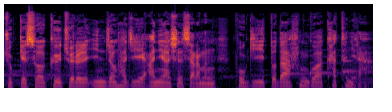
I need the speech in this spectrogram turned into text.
주께서 그 죄를 인정하지 아니하실 사람은 복이 있도다 함과 같으니라.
